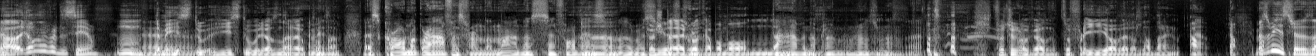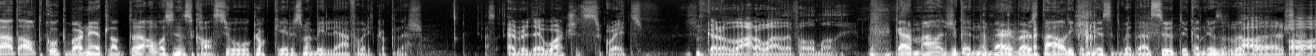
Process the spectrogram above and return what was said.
Ja, det kan du faktisk si. Mm, det er mye histori historie og sånn. er det opptatt av. sånn, There's chronographers from the 1940s. and it Første klokka på månen. Første klokka til å fly over Atlanteren. Ja. Ja. Men så viser det seg at alt koker bare ned til at eh, alle syns Casio-klokker som er billige, er favorittklokken deres. Altså, everyday watch is great. You got a lot of weather for the money. Got a mileage, you can very versatile, you can use it with a suit, you can use it with a Ah, shirt. Oh,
